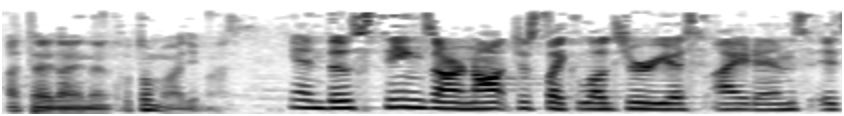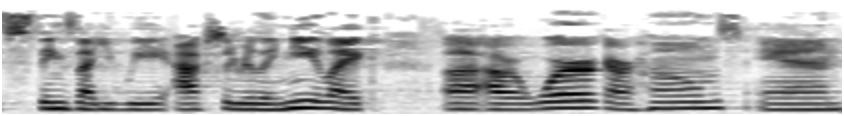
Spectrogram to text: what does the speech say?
与えられないこともあります。And those things are not just like luxurious items. It's things that we actually really need, like uh, our work, our homes, and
